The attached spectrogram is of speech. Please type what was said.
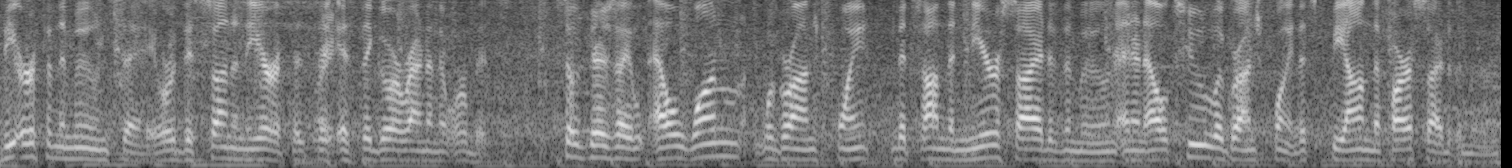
the Earth and the Moon, say, or the Sun and the Earth as they, as they go around in their orbits. So there's a L1 Lagrange point that's on the near side of the Moon and an L2 Lagrange point that's beyond the far side of the Moon.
